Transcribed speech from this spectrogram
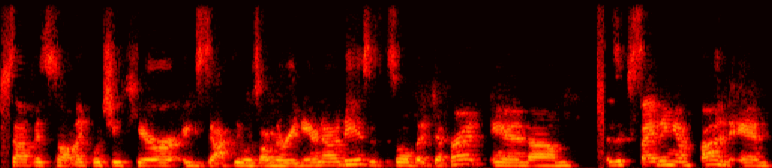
stuff. It's not like what you hear exactly what's on the radio nowadays. It's a little bit different, and um, it's exciting and fun. And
